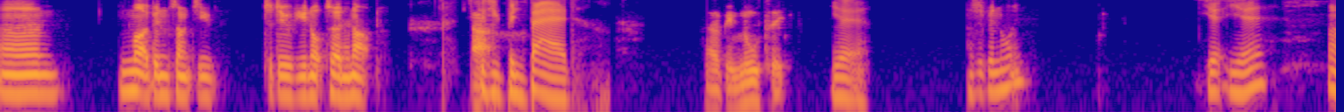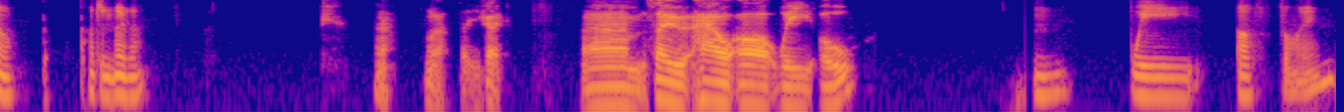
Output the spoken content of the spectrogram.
Um, might have been something to you to do with you not turning up. Because Ah. you've been bad. That would be naughty. Yeah. Has it been naughty? Yeah, yeah. Oh, I didn't know that. Ah, Well, there you go. Um, so how are we all? Mm. We are fine.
